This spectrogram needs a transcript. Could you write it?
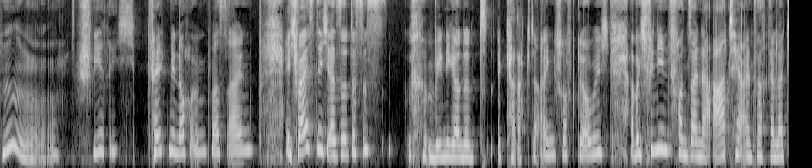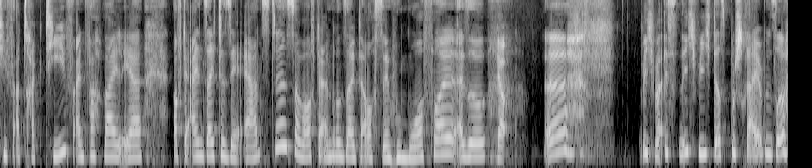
hm, schwierig. Fällt mir noch irgendwas ein? Ich weiß nicht, also das ist weniger eine Charaktereigenschaft, glaube ich. Aber ich finde ihn von seiner Art her einfach relativ attraktiv, einfach weil er auf der einen Seite sehr ernst ist, aber auf der anderen Seite auch sehr humorvoll. Also ja. Äh, Ich weiß nicht, wie ich das beschreiben soll.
